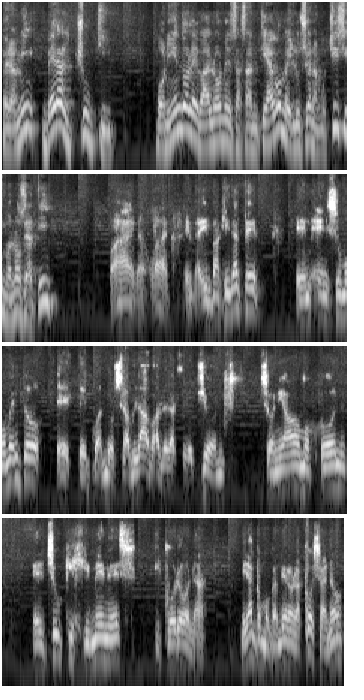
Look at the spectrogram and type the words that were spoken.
Pero a mí, ver al Chucky poniéndole balones a Santiago me ilusiona muchísimo, no sé a ti. Bueno, bueno, imagínate, en, en su momento, este, cuando se hablaba de la selección, soñábamos con el Chucky Jiménez y Corona. Mirá cómo cambiaron las cosas, ¿no?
